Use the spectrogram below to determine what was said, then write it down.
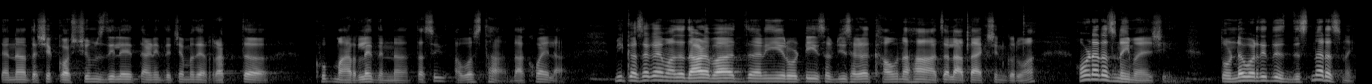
त्यांना तसे कॉस्ट्युम्स दिलेत आणि त्याच्यामध्ये रक्त खूप मारले त्यांना. तशी अवस्था दाखवायला. मी कसं काय माझं डाळ भात आणि रोटी सब्जी सगळं खाऊन हां चला आता ॲक्शन करू हां. होणारच नाही माझ्याशी. तोंडावरती ते दिसणारच नाही.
